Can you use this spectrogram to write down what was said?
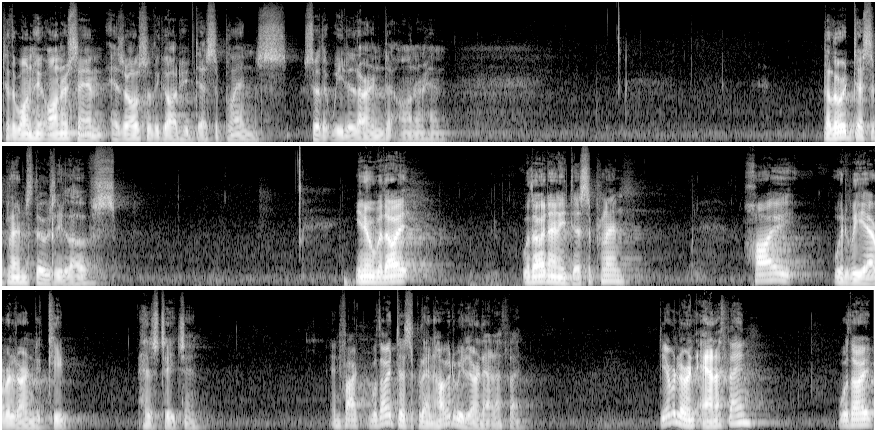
to the one who honors him is also the God who disciplines, so that we learn to honor him. The Lord disciplines those he loves. You know, without, without any discipline, how would we ever learn to keep his teaching? In fact, without discipline, how would we learn anything? Do you ever learn anything without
